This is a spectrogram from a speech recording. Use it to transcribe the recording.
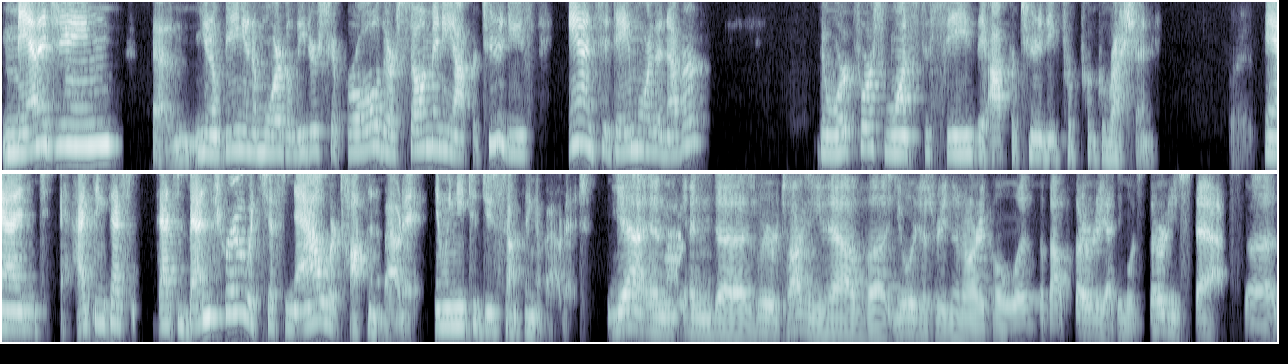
managing um, you know, being in a more of a leadership role, there are so many opportunities. And today more than ever, the workforce wants to see the opportunity for progression. And I think that's that's been true. It's just now we're talking about it and we need to do something about it. Yeah, and and uh, as we were talking, you have uh, you were just reading an article with about thirty, I think it was thirty stats uh,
